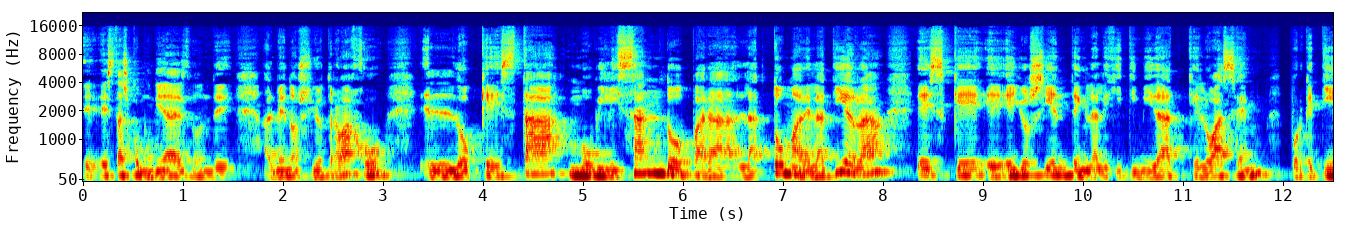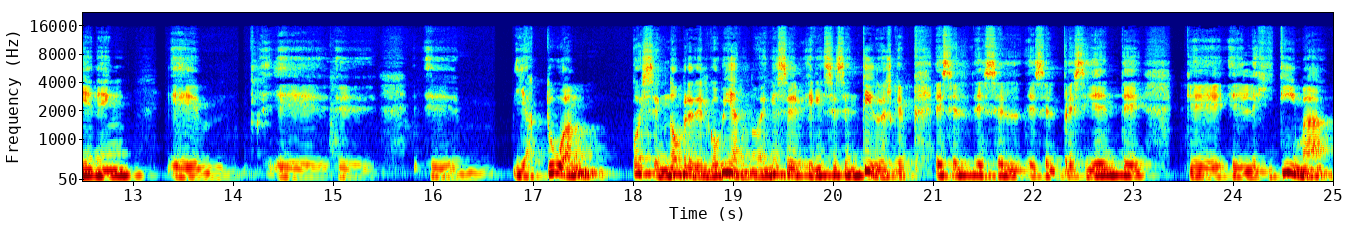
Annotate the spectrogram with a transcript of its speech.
estas comunidades donde al menos yo trabajo, lo que está movilizando para la toma de la tierra es que ellos sienten la legitimidad que lo hacen porque tienen y actúan pues en nombre del gobierno, en ese, en ese sentido, es que es el, es el, presidente que eh, legitima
